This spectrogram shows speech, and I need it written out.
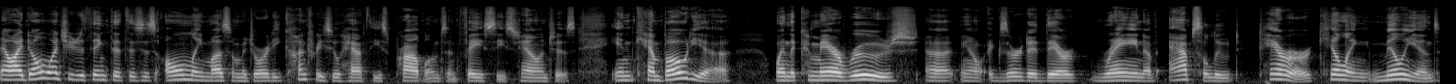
Now, I don't want you to think that this is only Muslim majority countries who have these problems and face these challenges. In Cambodia, when the Khmer Rouge, uh, you know, exerted their reign of absolute terror, killing millions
